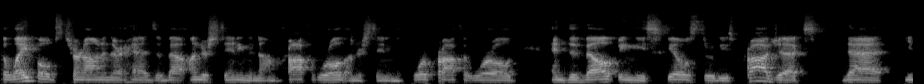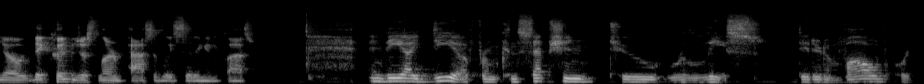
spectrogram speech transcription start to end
the light bulbs turn on in their heads about understanding the nonprofit world, understanding the for-profit world, and developing these skills through these projects that you know they couldn't just learn passively sitting in a classroom. And the idea from conception to release, did it evolve or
